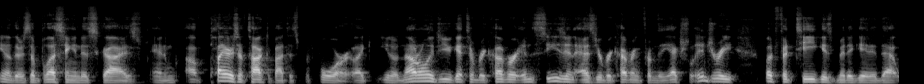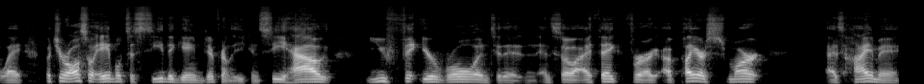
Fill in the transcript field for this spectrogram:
you know, there's a blessing in disguise. And uh, players have talked about this before. Like, you know, not only do you get to recover in season as you're recovering from the actual injury, but fatigue is mitigated that way. But you're also able to see the game differently. You can see how you fit your role into it. And, and so I think for a, a, player smart as Jaime,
